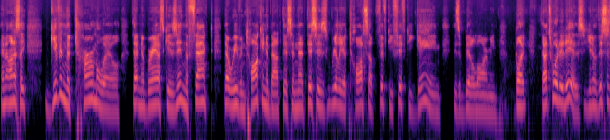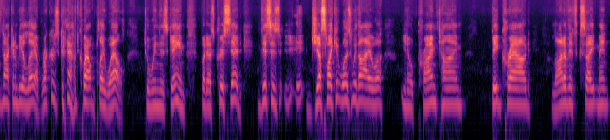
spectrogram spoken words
And honestly, given the turmoil that Nebraska is in, the fact that we're even talking about this and that this is really a toss up 50 50 game is a bit alarming. But that's what it is. You know, this is not going to be a layup. Rutgers going to have to go out and play well to win this game. But as Chris said, this is it, just like it was with Iowa, you know, prime time, big crowd a lot of excitement.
